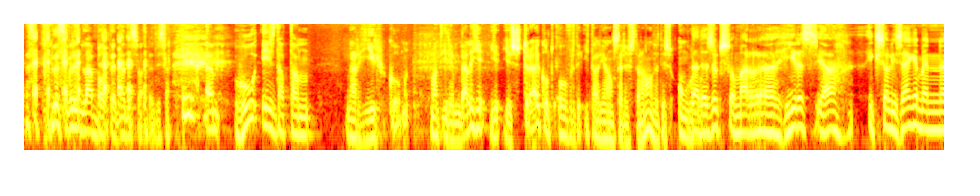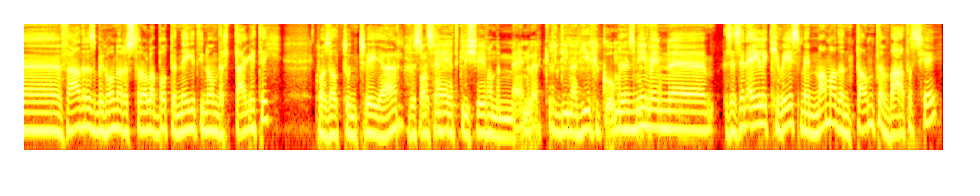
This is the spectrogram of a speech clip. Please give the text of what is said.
dat is voor in La Botte, dat is waar. Dat is waar. Ehm, hoe is dat dan naar hier gekomen? Want hier in België, je, je struikelt over de Italiaanse restaurants. Het is Dat ongelooflijk. is ook zo, maar eh, hier is, ja, ik zal je zeggen, mijn eh, vader is begonnen Restaurant La Botte in 1980. Ik was al toen twee jaar. Dus Was zijn- hij het cliché van de mijnwerker die naar hier gekomen Eh, is? nee, de mijn, ze zijn eigenlijk geweest. Mijn mama een tante, een waterschei,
